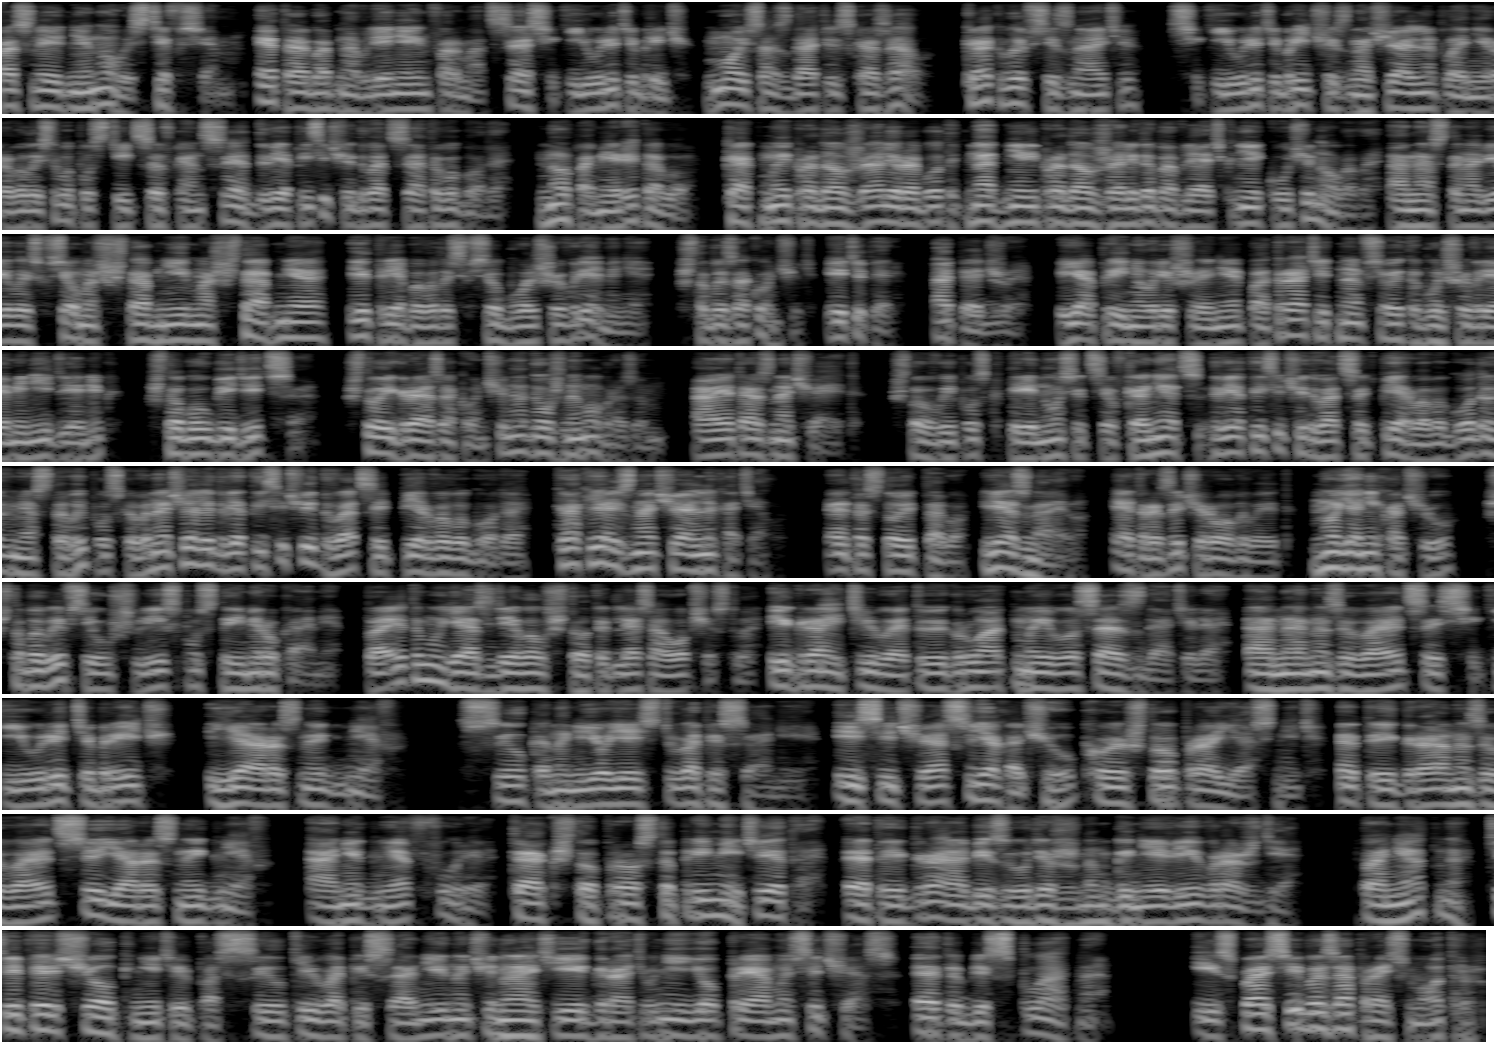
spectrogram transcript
Последние новости всем. Это об обновлении информации о Security Breach. Мой создатель сказал, как вы все знаете, Security Breach изначально планировалось выпуститься в конце 2020 года. Но по мере того, как мы продолжали работать над ней и продолжали добавлять к ней кучу нового, она становилась все масштабнее и масштабнее, и требовалось все больше времени, чтобы закончить. И теперь, опять же, я принял решение потратить на все это больше времени и денег, чтобы убедиться, что игра закончена должным образом. А это означает, что выпуск переносится в конец 2021 года вместо выпуска в начале 2021 года, как я изначально хотел. Это стоит того. Я знаю, это разочаровывает, но я не хочу, чтобы вы все ушли с пустыми руками. Поэтому я сделал что-то для сообщества. Играйте в эту игру от моего создателя. Она называется Security Breach, Яростный гнев. Ссылка на нее есть в описании. И сейчас я хочу кое-что прояснить. Эта игра называется Яростный гнев, а не гнев фурия. Так что просто примите это. Это игра о безудержном гневе и вражде. Понятно? Теперь щелкните по ссылке в описании и начинайте играть в нее прямо сейчас. Это бесплатно. И спасибо за просмотр.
